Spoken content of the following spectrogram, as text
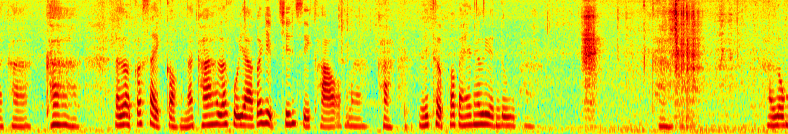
นะคะค่ะ แล้วเราก็ใส่กล่องนะคะ แล้วครูยาก็หยิบชิ้นสีขาวออกมาค่ะอันนี้เถิบเข้าไปให้นักเรียนดูค่ะค่ะ ค่ะ ลง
